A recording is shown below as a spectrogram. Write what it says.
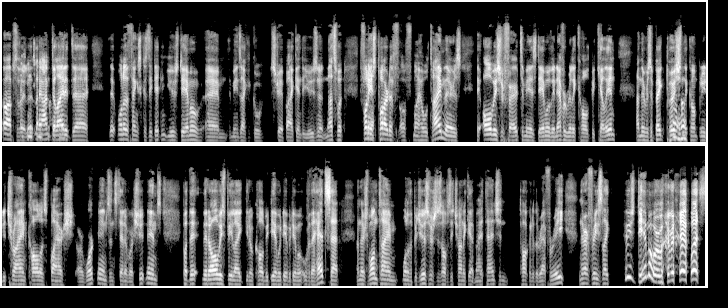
Oh, absolutely. Like, I'm delighted uh, that one of the things because they didn't use Damo, um, it means I could go straight back into using it, and that's what the funniest yeah. part of, of my whole time there is. They always referred to me as Damo. They never really called me Killian, and there was a big push uh-huh. in the company to try and call us by our sh- our work names instead of our shoot names. But they, would always be like, you know, call me Damo, Damo, Damo over the headset. And there's one time one of the producers was obviously trying to get my attention, talking to the referee, and the referee's like, who's Damo or whatever that was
